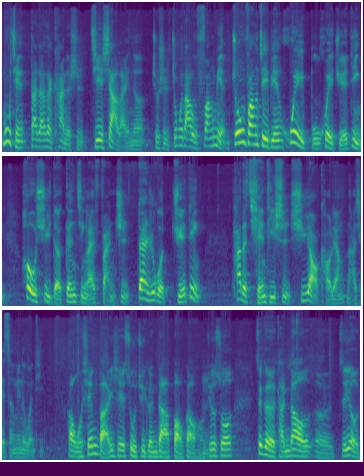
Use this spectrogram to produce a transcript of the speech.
目前大家在看的是接下来呢，就是中国大陆方面中方这边会不会决定后续的跟进来反制？但如果决定，它的前提是需要考量哪些层面的问题？好，我先把一些数据跟大家报告哈，就是说这个谈到呃，只有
